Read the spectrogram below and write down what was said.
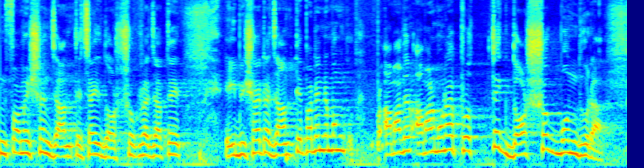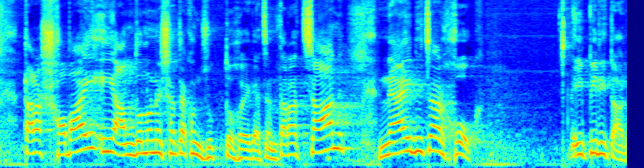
ইনফরমেশন জানতে চাই দর্শকরা যাতে এই বিষয়টা জানতে পারেন এবং আমাদের, আমার মনে হয় প্রত্যেক দর্শক বন্ধুরা, তারা সবাই এই আন্দোলনের সাথে এখন যুক্ত হয়ে গেছেন। তারা চান ন্যায় বিচার হোক। এই পীড়িতার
